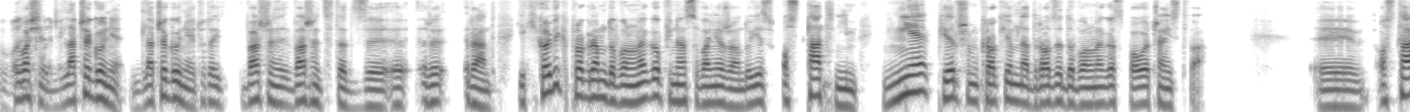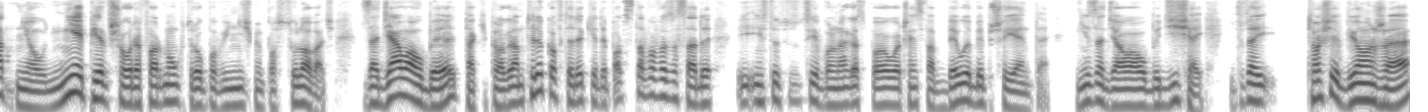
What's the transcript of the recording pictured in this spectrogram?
No właśnie, dlaczego nie? Dlaczego nie? Tutaj ważny, ważny cytat z y, Rand. Jakikolwiek program dowolnego finansowania rządu jest ostatnim, nie pierwszym krokiem na drodze do wolnego społeczeństwa. Y, ostatnią, nie pierwszą reformą, którą powinniśmy postulować. Zadziałałby taki program tylko wtedy, kiedy podstawowe zasady i instytucje wolnego społeczeństwa byłyby przyjęte. Nie zadziałałby dzisiaj. I tutaj to się wiąże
